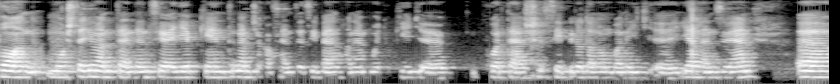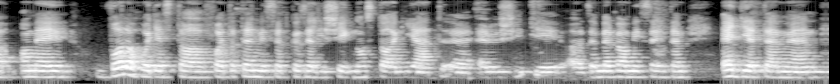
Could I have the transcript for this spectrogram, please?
van most egy olyan tendencia egyébként, nem csak a fantasyben, hanem mondjuk így kortárs szépirodalomban így jellemzően, amely valahogy ezt a fajta természetközeliség, nosztalgiát erősíti az emberben, ami szerintem egyértelműen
